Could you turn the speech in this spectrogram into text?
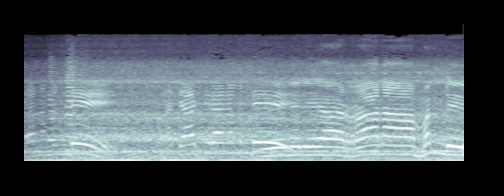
Rana Mende hati-hati Rana Mende Ini dia Rana Mende.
